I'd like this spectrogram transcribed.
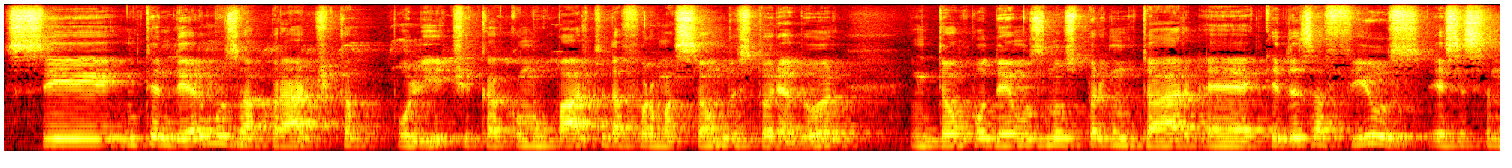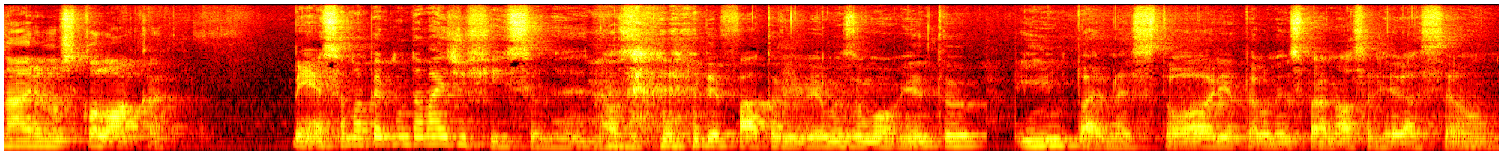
Se entendermos a prática política como parte da formação do historiador, então podemos nos perguntar é, que desafios esse cenário nos coloca. Bem, essa é uma pergunta mais difícil, né? Nós, de fato, vivemos um momento ímpar na história, pelo menos para a nossa geração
